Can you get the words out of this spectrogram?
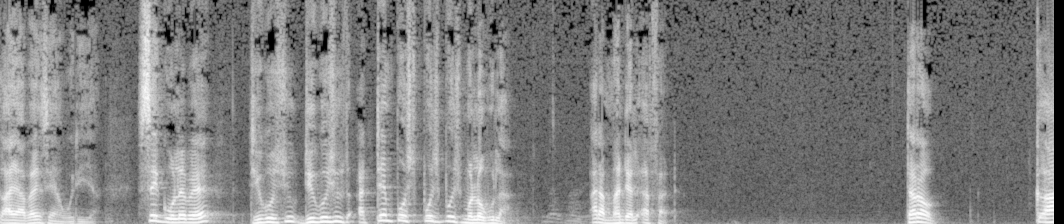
ကာယပိုင်းဆိုင်ရာဝိရိယစိတ်ကိုလည်းပဲဒီကိုရှုဒီကိုရှုအတင်း push push push မလုပ်ဘူးလားအဲ့ဒါ mental effort ဒါတော့ကာ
